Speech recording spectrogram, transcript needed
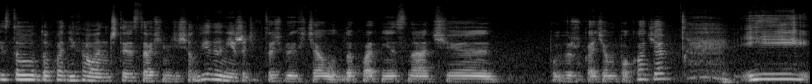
Jest to dokładnie VN 481, jeżeli ktoś by chciał dokładnie znać, e, wyszukać ją po kodzie. I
